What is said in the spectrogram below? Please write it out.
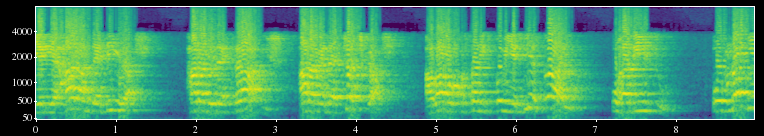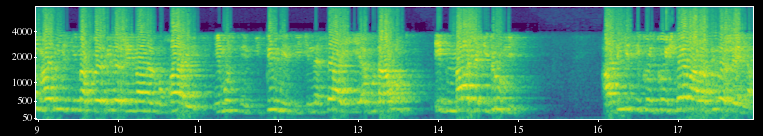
Jer je haram da je diraš, haram je da je kratiš, haram je da je čačkaš. Allah poslanik spominje dvije stvari u hadisu. U mnogim hadisima koje bileže imam al-Bukhari i Muslim i Tirmizi i Nesai i Abu Dawud Ibn Maže i drugi. Hadisi koji koji nema razilaženja.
